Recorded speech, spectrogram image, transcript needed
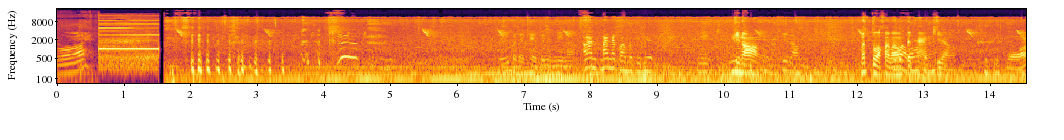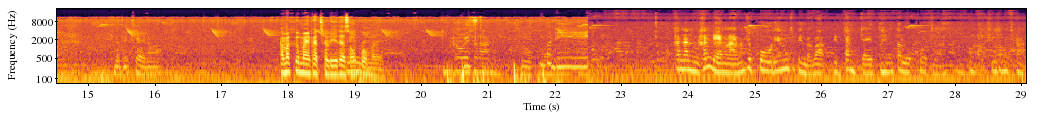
โอ้ย นี่บรรยากาศเป็นอย่างนี้เนาะบ้านบ้านนครปฐมนี่พี่น้องพี่เรามันตัวคอยว่ามันเป็นหางเคียงหมอบรรยากาศเนาะเอามาคือไม้พัชรีเธอทรงผมมาเลยเอาไว้สร้างพอดีขั้นนั้นขั้นแดงลายมันจะโปรเนี่ยมันจะเป็นแบบว่าเป็นตั้งใจให้มันตลกโคตรนะคือธรรมชาติ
